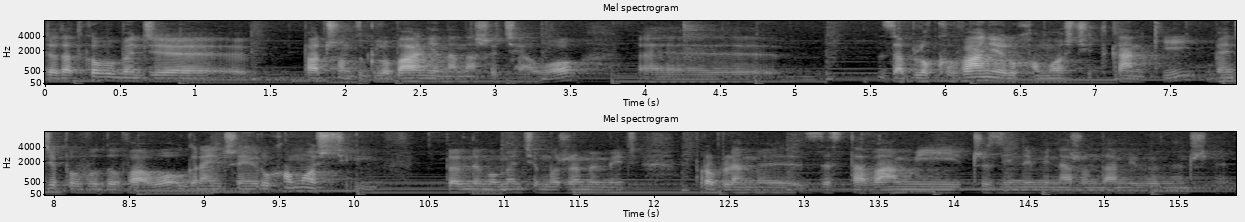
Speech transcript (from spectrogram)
Dodatkowo będzie, e, patrząc globalnie na nasze ciało, zablokowanie ruchomości tkanki będzie powodowało ograniczenie ruchomości w pewnym momencie możemy mieć problemy z zestawami czy z innymi narządami wewnętrznymi.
